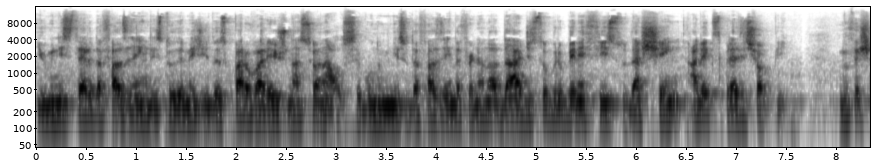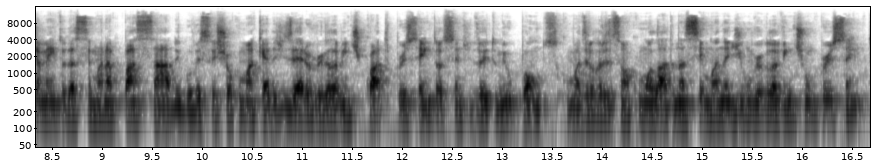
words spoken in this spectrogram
E o Ministério da Fazenda estuda medidas para o varejo nacional, segundo o ministro da Fazenda, Fernando Haddad, sobre o benefício da Shein, AliExpress e Shopee. No fechamento da semana passada, o Ibovespa fechou com uma queda de 0,24% aos 118 mil pontos, com uma desvalorização acumulada na semana de 1,21%,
